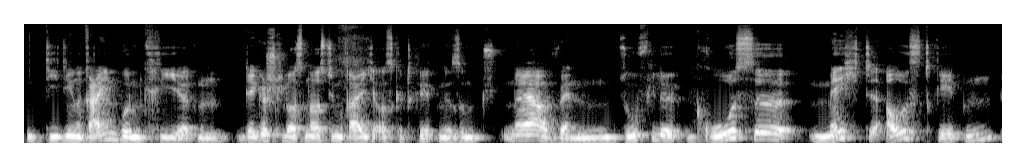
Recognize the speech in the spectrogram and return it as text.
die den Rheinbund kreierten, der geschlossen aus dem Reich ausgetreten ist. Und naja, wenn so viele große Mächte austreten,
